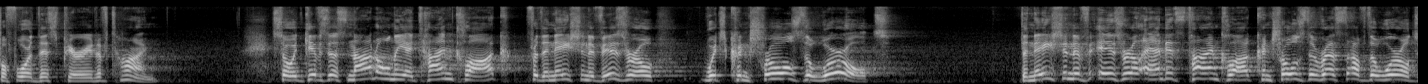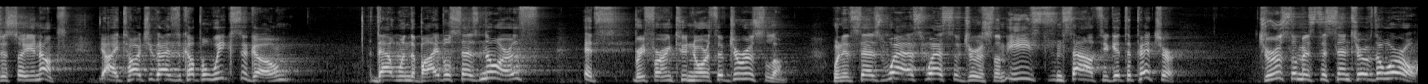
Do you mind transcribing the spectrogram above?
before this period of time. So it gives us not only a time clock for the nation of Israel, which controls the world, the nation of Israel and its time clock controls the rest of the world, just so you know. I taught you guys a couple weeks ago that when the Bible says north, it's referring to north of Jerusalem. When it says west, west of Jerusalem, east and south, you get the picture. Jerusalem is the center of the world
